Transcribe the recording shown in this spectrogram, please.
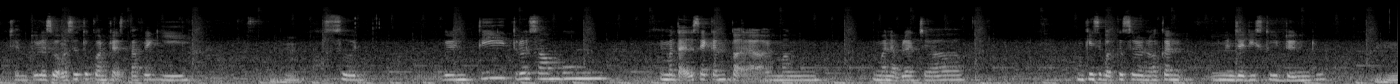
macam tu lah sebab masa tu kontrak staff lagi Mhm. So Berhenti Terus sambung. Memang tak ada second thought lah Memang Memang nak belajar. Mungkin sebab keseronokan Menjadi student tu. Mhm.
